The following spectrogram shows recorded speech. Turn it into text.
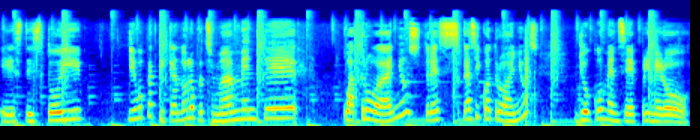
Este, estoy, llevo practicándolo aproximadamente cuatro años, tres, casi cuatro años. Yo comencé primero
